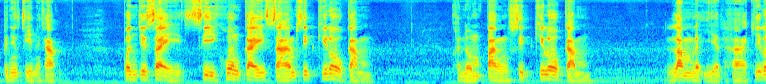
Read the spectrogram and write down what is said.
เป็นอย่างสี่นะครับเพิ่นจะใส่4โครงไก่ 30 กิโลกรัมขนมปัง 10 กิโลกรัมลำละเอียด5กิโล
